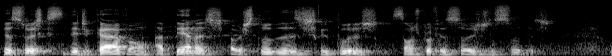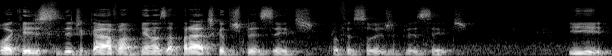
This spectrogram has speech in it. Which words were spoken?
pessoas que se dedicavam apenas ao estudo das escrituras, são os professores de sutras, ou aqueles que se dedicavam apenas à prática dos preceitos, professores de preceitos. E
